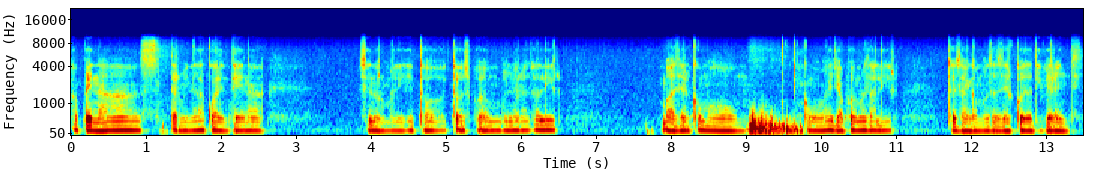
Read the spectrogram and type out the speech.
Apenas termine la cuarentena, se normalice todo y todos podemos volver a salir, va a ser como, como ya podemos salir, entonces salgamos a hacer cosas diferentes.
